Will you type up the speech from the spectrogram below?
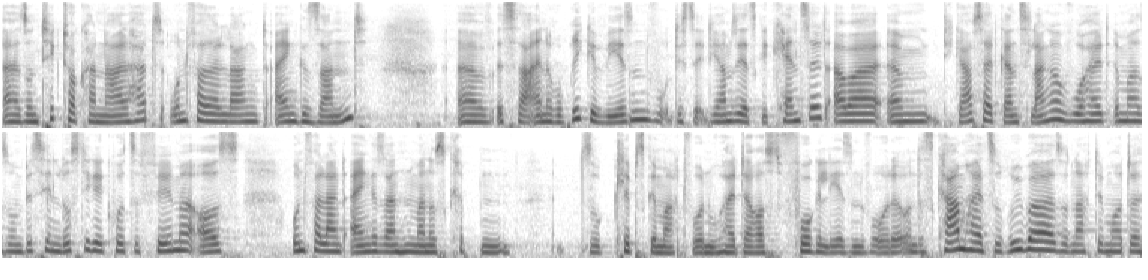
äh, so einen TikTok-Kanal hat, unverlangt eingesandt äh, ist da eine Rubrik gewesen, wo, die, die haben sie jetzt gecancelt, aber ähm, die gab es halt ganz lange, wo halt immer so ein bisschen lustige kurze Filme aus unverlangt eingesandten Manuskripten so Clips gemacht wurden, wo halt daraus vorgelesen wurde. Und es kam halt so rüber, so nach dem Motto, hä,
